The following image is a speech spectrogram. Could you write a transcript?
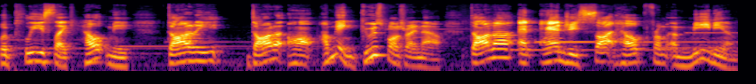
with please like help me, Donna, Donna, oh, I'm getting goosebumps right now. Donna and Angie sought help from a medium.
